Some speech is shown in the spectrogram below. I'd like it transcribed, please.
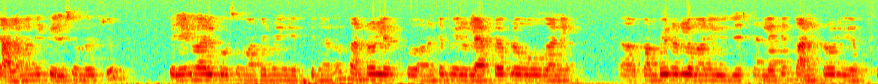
చాలామందికి తెలిసి ఉండొచ్చు. తెలియని వారి కోసం మాత్రమే నేను చెప్తున్నాను. కంట్రోల్ ఎఫ్ అంటే మీరు ల్యాప్టాప్లో కానీ కంప్యూటర్లో కానీ యూజ్ చేసినట్లయితే కంట్రోల్ ఎఫ్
